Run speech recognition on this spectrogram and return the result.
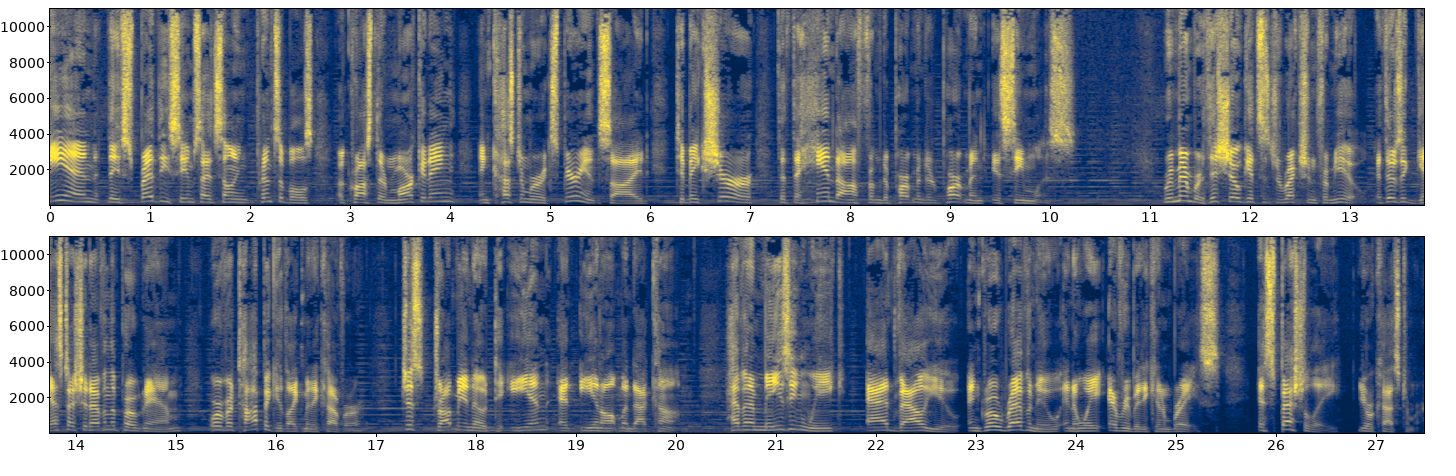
And they've spread these same side selling principles across their marketing and customer experience side to make sure that the handoff from department to department is seamless. Remember, this show gets its direction from you. If there's a guest I should have on the program, or if a topic you'd like me to cover, just drop me a note to ian at ianaltman.com. Have an amazing week, add value, and grow revenue in a way everybody can embrace, especially your customer.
